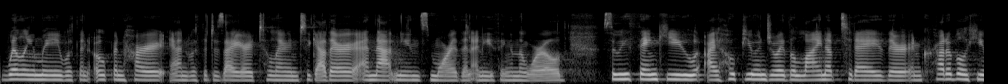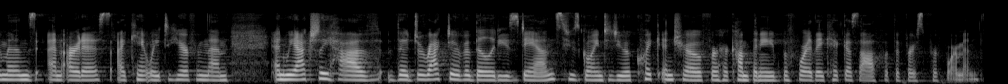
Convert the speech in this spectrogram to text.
willingly with an open heart and with a desire to learn together, and that means more than anything in the world. So we thank you. I hope you enjoy the lineup today. They're incredible humans and artists. I can't wait to hear from them. And we actually have the director of Abilities Dance who's going to do a quick intro for her company before they kick us off with the first performance.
